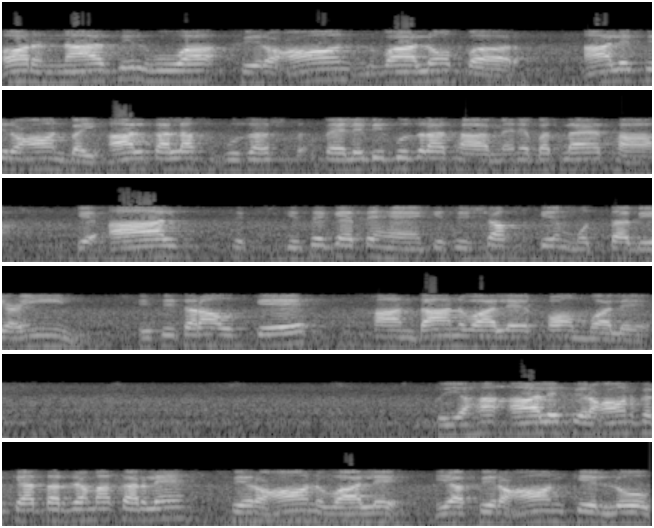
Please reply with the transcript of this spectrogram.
اور نازل ہوا فرعون والوں پر۔ آل فرعون، بھائی، آل کا لفظ پہلے بھی گزرا تھا، میں نے بتلایا تھا کہ آل کسے کہتے ہیں؟ کسی شخص کے متبعین، اسی طرح اس کے خاندان والے، قوم والے۔ تو یہاں آل فرعون کا کیا ترجمہ کر لیں؟ فرعون والے یا فرعون کے لوگ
